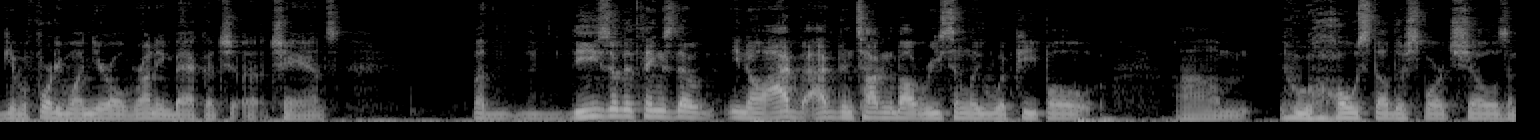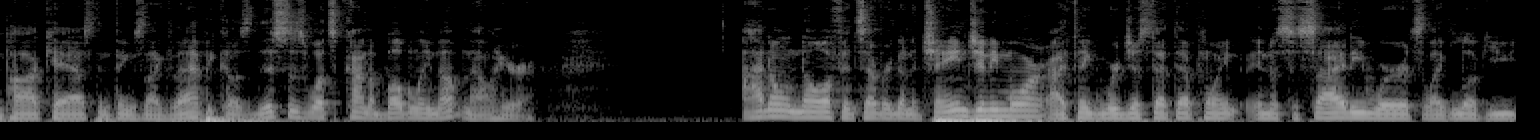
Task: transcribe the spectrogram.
give a 41 year old running back a, ch- a, chance. But these are the things that you know I've I've been talking about recently with people um, who host other sports shows and podcasts and things like that because this is what's kind of bubbling up now here. I don't know if it's ever going to change anymore. I think we're just at that point in a society where it's like, look, you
